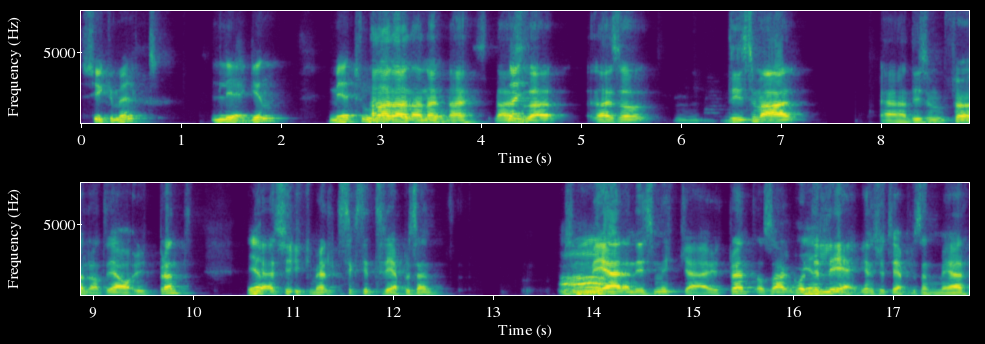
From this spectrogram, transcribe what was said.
sykemeldt, legen med trolig Nei, nei, nei. nei, nei, nei. Så det er, nei, så de som er eh, De som føler at de er utbrent, de er sykemeldt 63 altså Ah. mer enn de som ikke er utbrent. Og så går de Ja. til legen 23 mer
